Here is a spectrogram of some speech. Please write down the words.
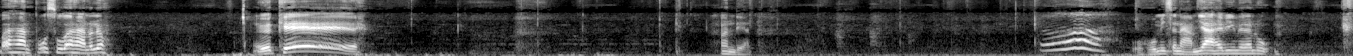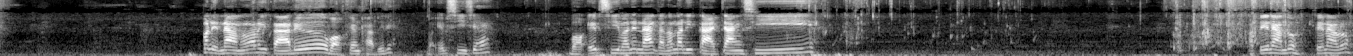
pusu kan pusu isi kan pusu bahan pusu bahan dulu oke มันเดียดโอ้โห มีสนามหญ้าให้วิ่งด้วยนะลูกมาเล่นน้ำน้องนาฬิตาเด้อ บอกแฟนคลับดิดิบอก FC ใช่ไหมบอก FC มาเล่นน้ำกับน้องนาฬิตาจังซีเอาเตะน้ำด้วยเตะน้ำด้วย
